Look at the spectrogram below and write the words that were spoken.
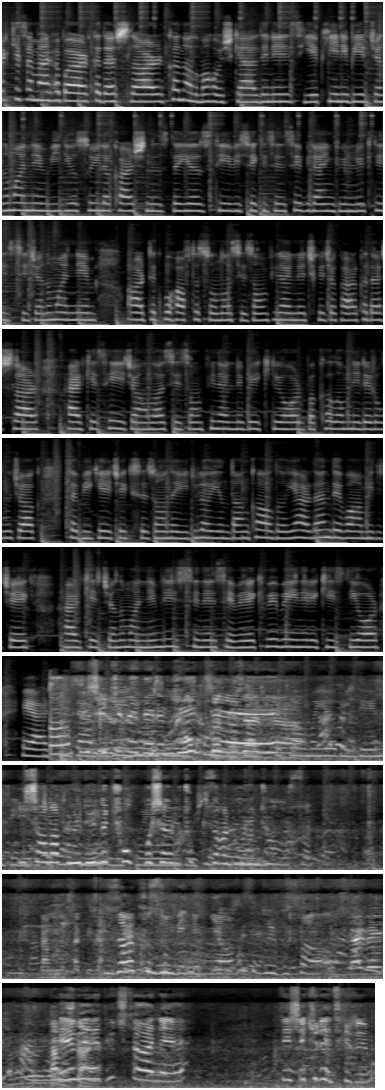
Herkese merhaba arkadaşlar. Kanalıma hoş geldiniz. Yepyeni bir Canım Annem videosuyla karşınızdayız. TV8'in sevilen günlük dizisi Canım Annem artık bu hafta sonu sezon finaline çıkacak arkadaşlar. Herkes heyecanla sezon finalini bekliyor. Bakalım neler olacak. Tabii gelecek sezon Eylül ayından kaldığı yerden devam edecek. Herkes Canım Annem dizisini severek ve beğenerek izliyor. Eğer sizler teşekkür ederim. Çok güzel ya. İnşallah büyüdüğünde çok başarılı, çok güzel bir oyuncu olursun. Ben bunları saklayacağım. Güzel kuzum benim ya. Nasıl duygusal. Gel be. Tam üç tane. Evet, üç tane. Teşekkür ederim.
